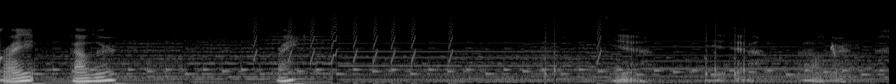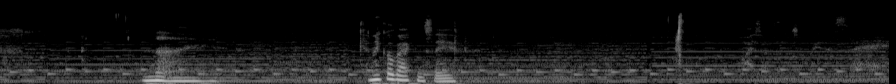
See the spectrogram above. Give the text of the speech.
Right? Bowser? Go back and save? Why is that the way to save?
